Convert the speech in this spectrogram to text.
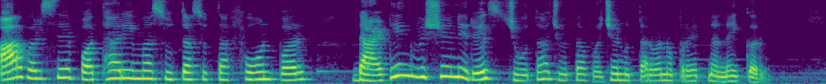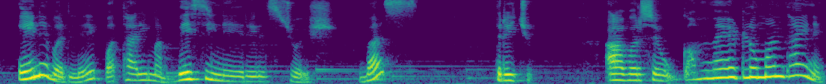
આ વર્ષે પથારીમાં સૂતા સૂતા ફોન પર ડાયટિંગ વિશેની રીલ્સ જોતા જોતા વજન ઉતારવાનો પ્રયત્ન નહીં કરું. એને બદલે પથારીમાં બેસીને રીલ્સ જોઈશ. બસ. ત્રીજું આ વર્ષે હું ગમે એટલું મન થાય ને,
